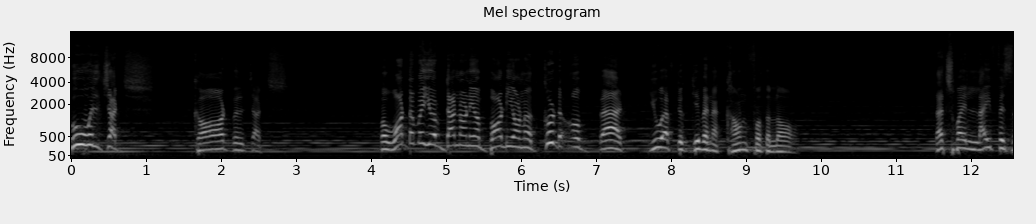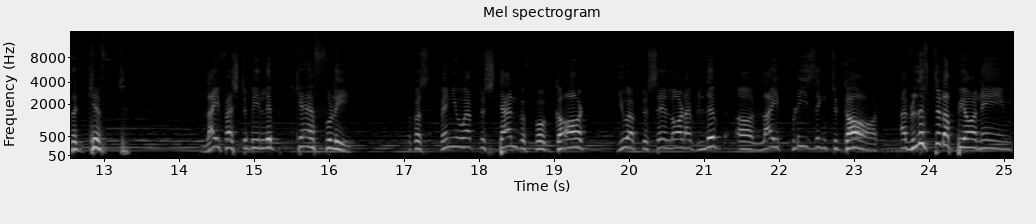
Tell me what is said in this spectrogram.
Who will judge? God will judge. But whatever you have done on your body on earth, good or bad, you have to give an account for the Lord. That's why life is a gift. Life has to be lived carefully. Because when you have to stand before God, you have to say, Lord, I've lived a life pleasing to God. I've lifted up your name.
